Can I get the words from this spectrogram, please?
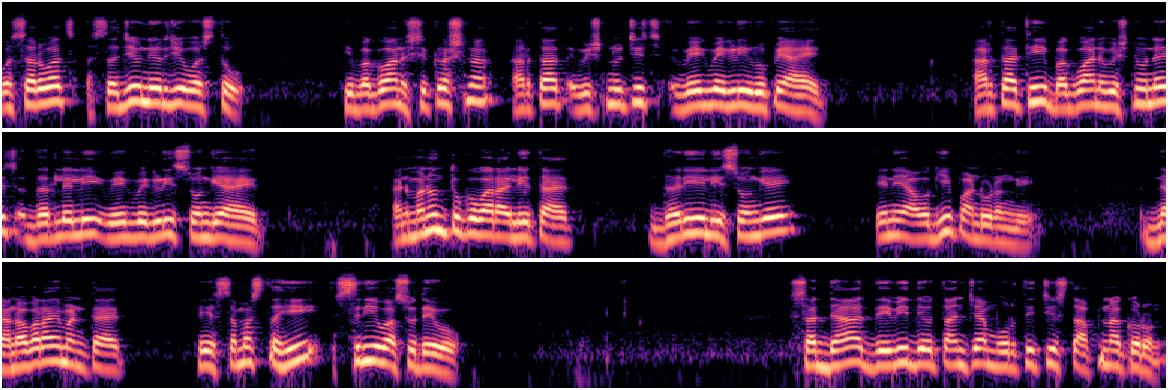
व सर्वच सजीव निर्जीव वस्तू ही भगवान श्रीकृष्ण अर्थात विष्णूचीच वेगवेगळी रूपे आहेत. अर्थात ही भगवान विष्णूनेच धरलेली वेगवेगळी सोंगे आहेत. आणि म्हणून तुकोबारा लिहित आहेत धरियली सोंगे येणे अवघी पांडुरंगे. ज्ञानोबराय म्हणतायत हे समस्त ही श्री वासुदेव. सध्या देवी देवतांच्या मूर्तीची स्थापना करून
